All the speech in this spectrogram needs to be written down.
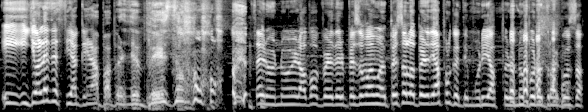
Y, y yo les decía que era para perder peso. pero no era para perder peso. Vamos, el peso lo perdías porque te morías, pero no por otra cosa.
